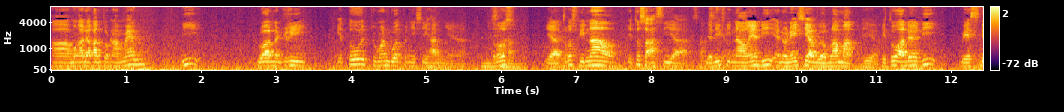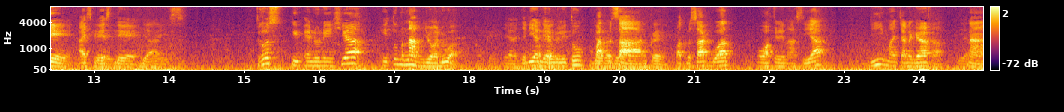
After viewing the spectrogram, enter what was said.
uh, mengadakan turnamen di luar negeri. Itu cuman buat penyisihannya. Terus Penyisihan. ya terus final. Itu se Asia Se-Asia. jadi finalnya di Indonesia belum lama. Iya. Itu ada di BSD Ice Oke, BSD di ice. Terus tim Indonesia itu menang juara dua. Oke. Ya jadi yang Oke. diambil itu empat Juara dua. besar. Oke. Empat besar buat mewakilin Asia di mancanegara. Iya. nah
